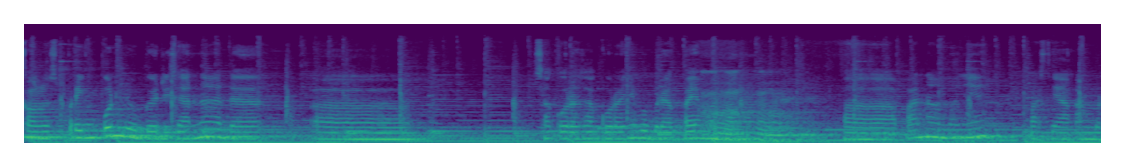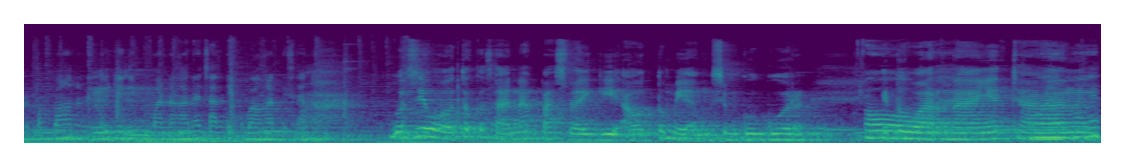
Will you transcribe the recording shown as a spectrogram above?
kalau spring pun juga di sana ada eh, sakura-sakuranya beberapa yang memang eh, apa namanya pasti akan berkembang dan itu jadi Mm-mm. pemandangannya cantik banget di sana. Gue sih waktu itu ke sana pas lagi autumn ya musim gugur. Oh. Itu warnanya Warnanya cantik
